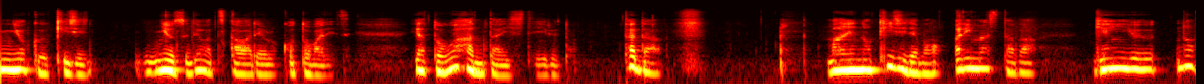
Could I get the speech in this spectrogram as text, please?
す。よく記事ニュースでは使われる言葉です。野党は反対していると。ただ前の記事でもありましたが原油の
